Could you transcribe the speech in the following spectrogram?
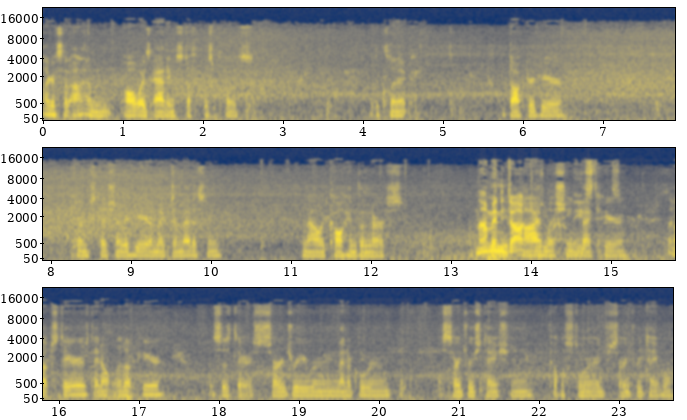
Like I said, I am always adding stuff to this place. The clinic, the doctor here, chem station over here to make their medicine, and I would call him the nurse. Not many the doctors eye machine back days. here. Upstairs, they don't live up here. This is their surgery room, medical room, surgery station, couple storage, surgery table.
